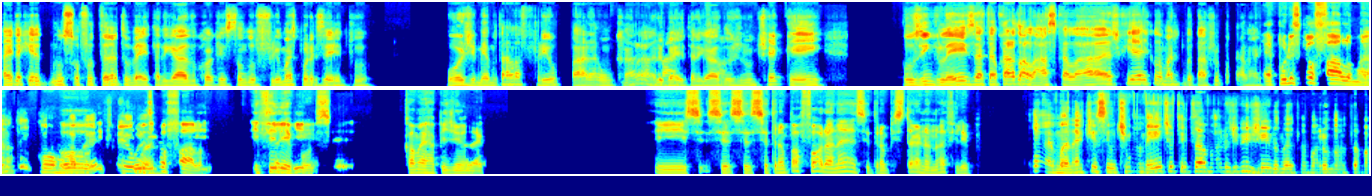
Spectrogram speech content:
ainda que eu não sofro tanto, velho, tá ligado? Com a questão do frio, mas, por exemplo, hoje mesmo tava frio para um caralho, velho, tá ligado? Hoje não tinha quem. Os ingleses, até o cara do Alasca lá, acho que ia reclamar de botar frio pra caralho. É por isso que eu falo, Mas não mano. tem como, Ô, é e- É frio, por isso mano. que eu falo. E Isso Filipe, aqui- você... calma aí rapidinho, Leco. E você trampa fora, né? Você trampa externo, não é, Felipe? É, mano, é que assim, ultimamente eu tenho trabalho dirigindo, né? Trabalho, trabalho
